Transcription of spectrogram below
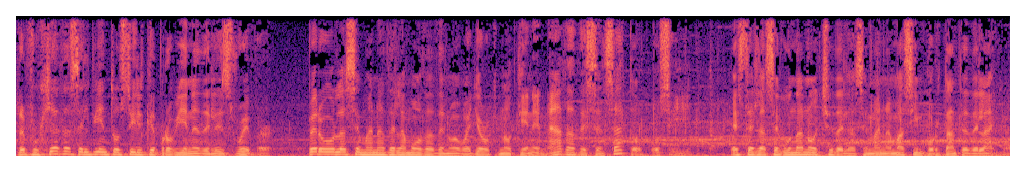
refugiadas del viento hostil que proviene del East River. Pero la Semana de la Moda de Nueva York no tiene nada de sensato, ¿o sí? Esta es la segunda noche de la semana más importante del año.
